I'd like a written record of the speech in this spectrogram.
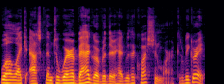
we'll like ask them to wear a bag over their head with a question mark. It'll be great.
